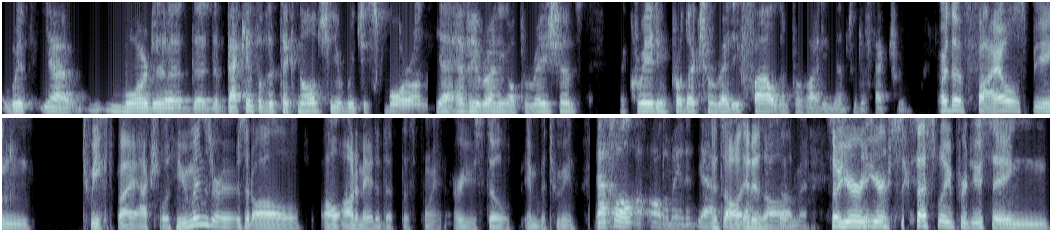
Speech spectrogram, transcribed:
with yeah more the, the the back end of the technology which is more on yeah heavy running operations creating production ready files and providing them to the factory. Are the files being tweaked by actual humans or is it all all automated at this point? Are you still in between? That's all automated. Yeah. It's all yeah. it is all so automated. So you're you're successfully producing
